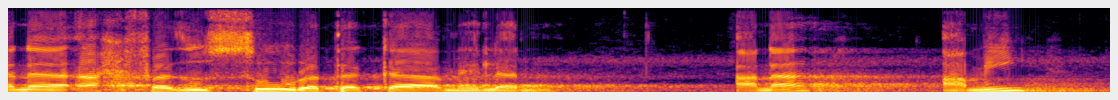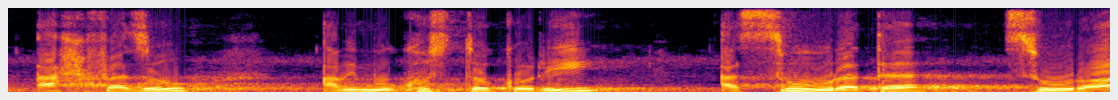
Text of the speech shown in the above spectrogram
আনা আহফাজু সূরাতা কামিলান, আনা আমি আহফাজু, আমি মুখস্থ করি আসুরাতা সুরা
